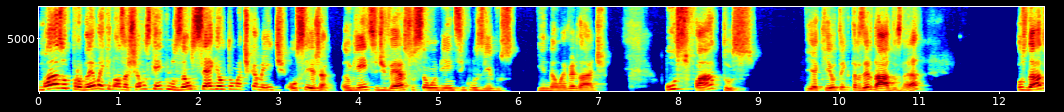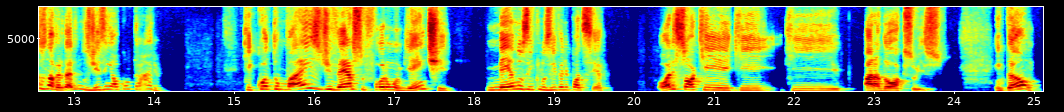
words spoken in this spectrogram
Mas o problema é que nós achamos que a inclusão segue automaticamente, ou seja, ambientes diversos são ambientes inclusivos. E não é verdade. Os fatos, e aqui eu tenho que trazer dados, né? Os dados, na verdade, nos dizem ao contrário. Que quanto mais diverso for um ambiente, menos inclusivo ele pode ser. Olha só que, que, que paradoxo isso. Então,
